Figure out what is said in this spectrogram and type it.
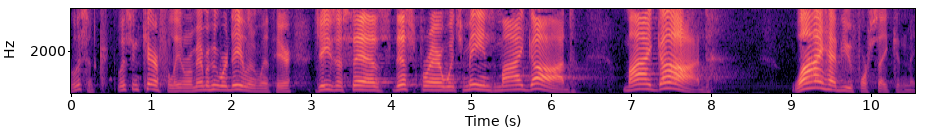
listen, listen carefully and remember who we're dealing with here. Jesus says this prayer, which means, my God, my God, why have you forsaken me?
